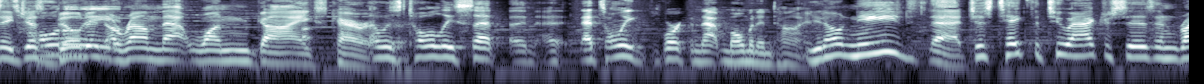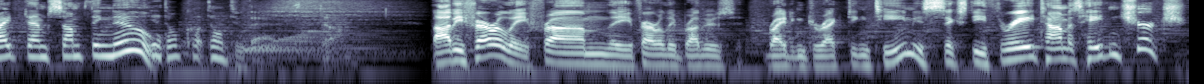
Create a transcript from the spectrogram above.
they just built it around that one guy's character. That was totally set. And, uh, that's only worked in that moment in time. You don't need that. Just take the two actresses and write them something new. Yeah, don't go- don't do that. Bobby Farrelly from the Farrelly Brothers writing directing team is 63. Thomas Haden Church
